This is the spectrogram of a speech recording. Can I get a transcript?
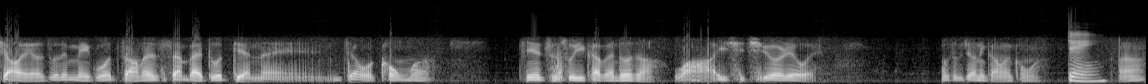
笑呀？昨天美国涨了三百多点呢，你叫我空吗？今天指数一开盘多少？哇，一七七二六哎！我是不是叫你赶快空啊？对。啊，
